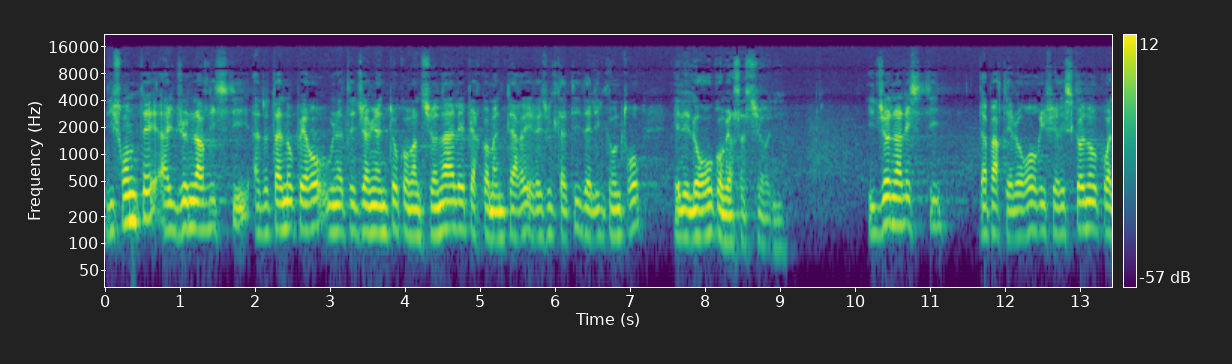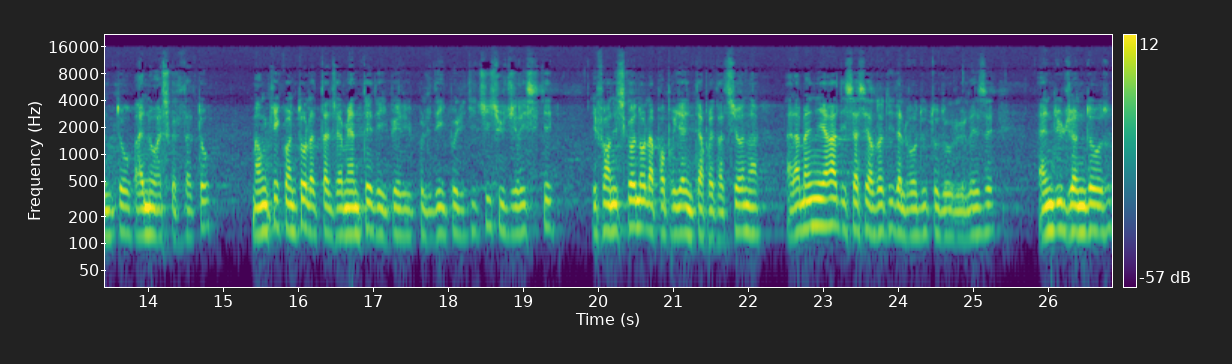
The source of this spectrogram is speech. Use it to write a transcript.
Di fronte ai giornalisti adottano però un atteggiamento convenzionale per commentare i risultati dell'incontro e le loro conversazioni. I giornalisti da parte loro riferiscono quanto hanno ascoltato, ma anche quanto l'atteggiamento dei, dei politici suggerisce e forniscono la propria interpretazione alla maniera di sacerdoti del vodù togolese, indulgendo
